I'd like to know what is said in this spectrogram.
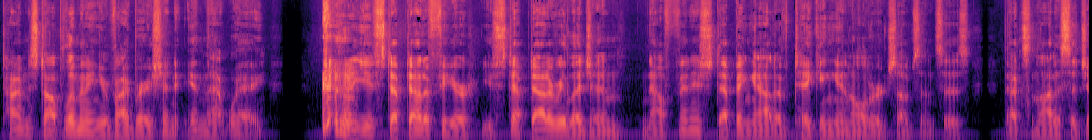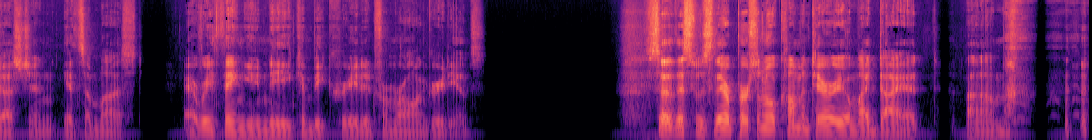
Time to stop limiting your vibration in that way. you've stepped out of fear, you've stepped out of religion. Now finish stepping out of taking in altered substances. That's not a suggestion, it's a must. Everything you need can be created from raw ingredients. So, this was their personal commentary on my diet. Um,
